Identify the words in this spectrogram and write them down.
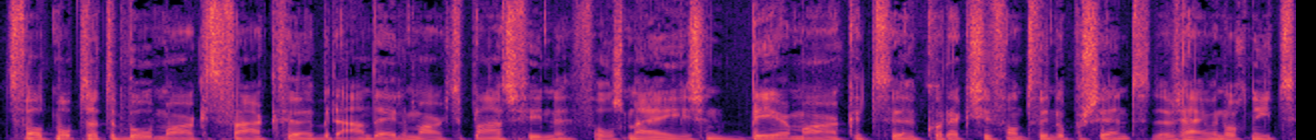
Het valt me op dat de boelmarkt vaak eh, bij de aandelenmarkt plaatsvinden. Volgens mij is een beermarkt een correctie van 20%. Daar zijn we nog niet.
